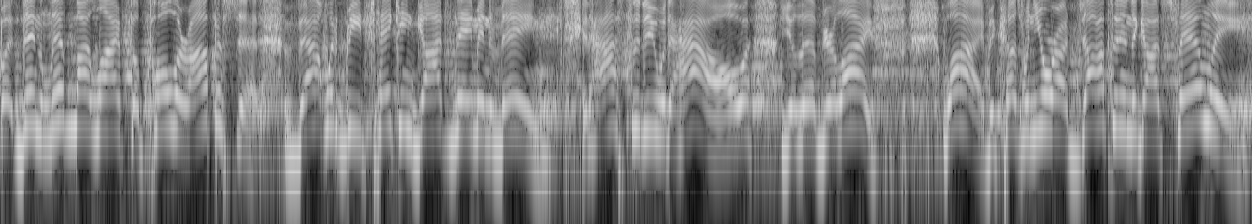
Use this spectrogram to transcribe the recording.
but then and live my life the polar opposite. That would be taking God's name in vain. It has to do with how you live your life. Why? Because when you are adopted into God's family,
